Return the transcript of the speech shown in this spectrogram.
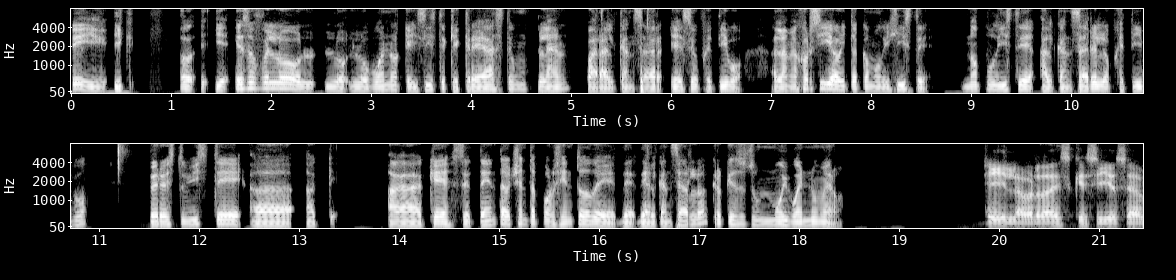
y, eso fue lo, lo, bueno que hiciste, que creaste un plan para alcanzar ese objetivo. A lo mejor sí, ahorita como dijiste, no pudiste alcanzar el objetivo, pero estuviste a, a, a ¿qué? 70, 80% de, de, de alcanzarlo. Creo que eso es un muy buen número. Sí, la verdad es que sí, o sea,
